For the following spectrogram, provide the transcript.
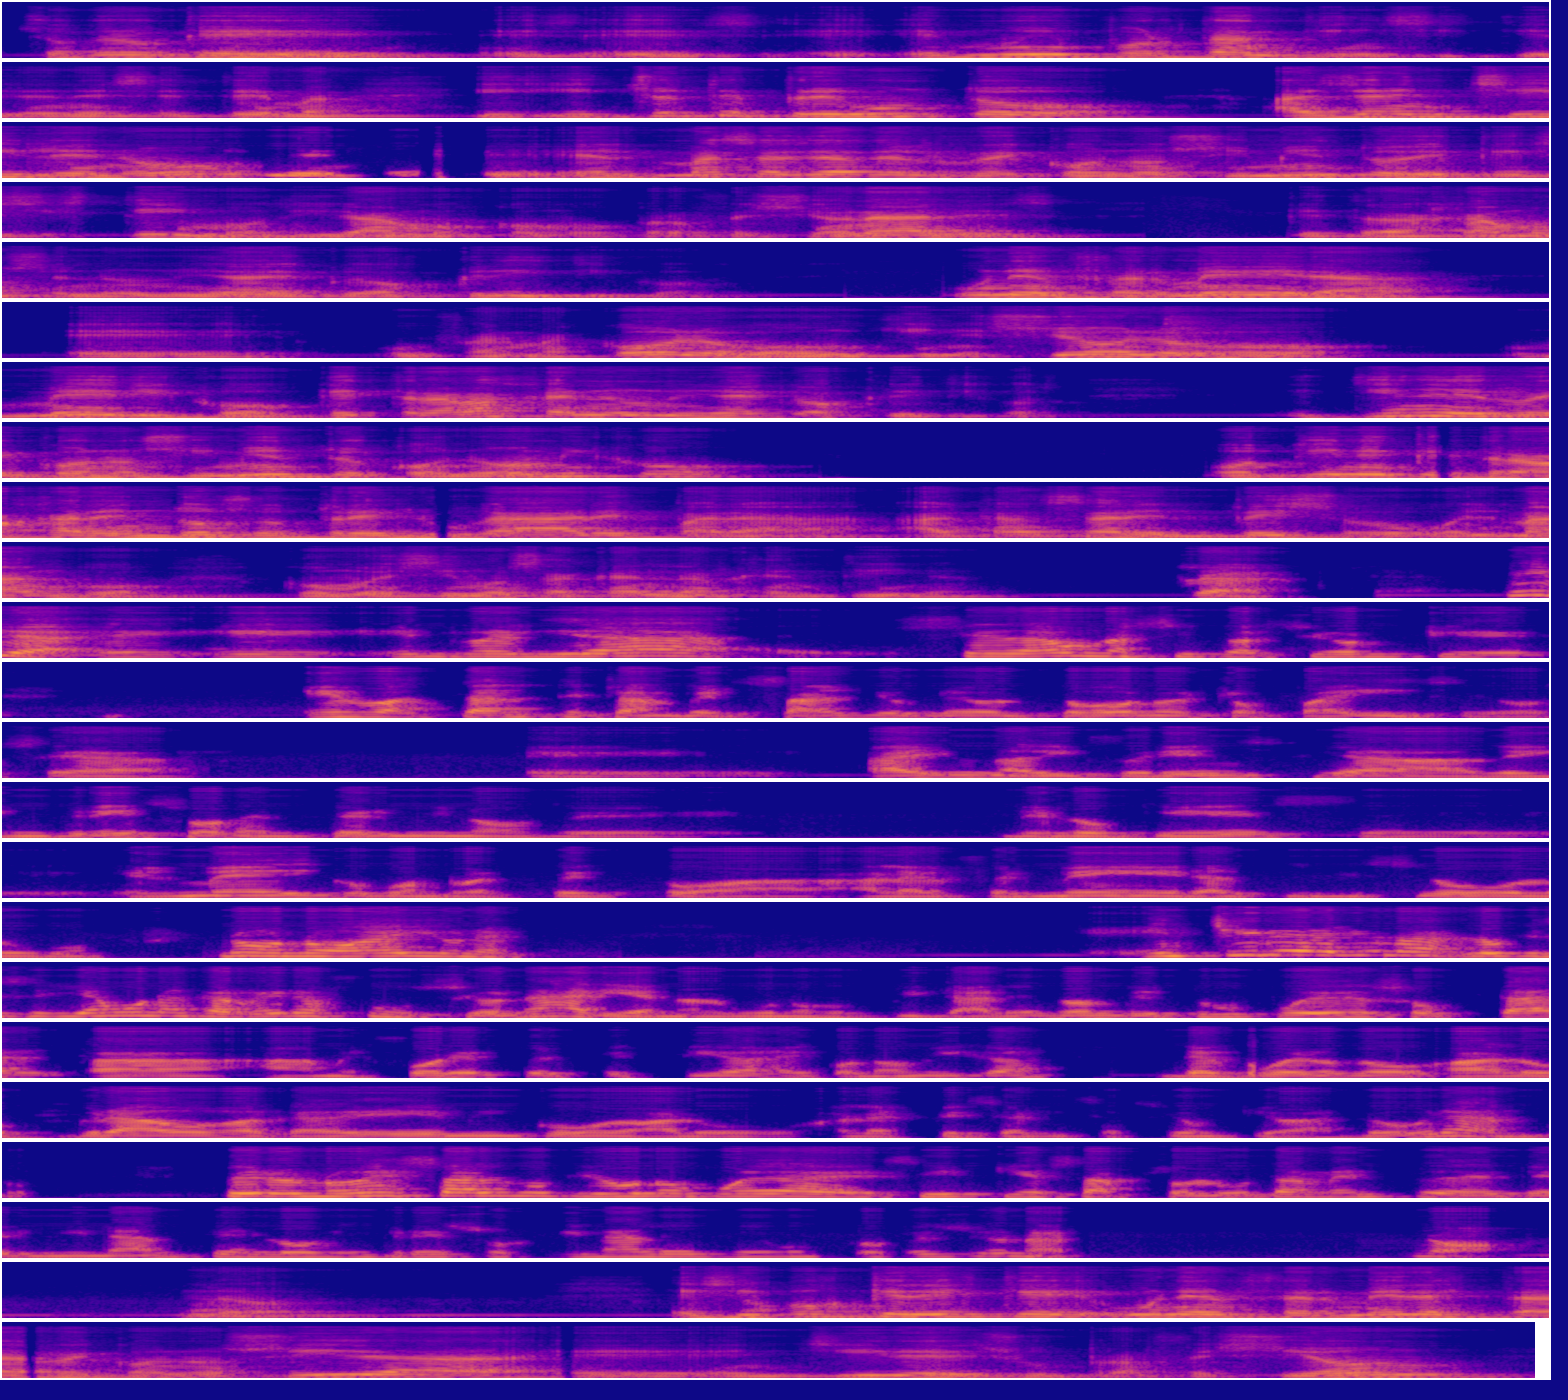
Yo creo que es, muy importante insistir en ese tema. Y, yo te pregunto, allá en Chile, ¿no? Eh, más allá del reconocimiento de que existimos, digamos, como profesionales, trabajamos en unidad de cuidados críticos, una enfermera, eh, un farmacólogo, un kinesiólogo, un médico que trabaja en unidad de cuidados críticos, ¿tiene reconocimiento económico o tienen que trabajar en dos o tres lugares para alcanzar el peso o el mango, como decimos acá en la Argentina? Claro. Mira, eh, eh, en realidad se da una situación que es bastante transversal, yo creo, en todos nuestros países. O sea, eh, hay una diferencia de ingresos en términos de, lo que es eh, el médico con respecto a, la enfermera, al kinesiólogo. No, no hay una... En Chile hay una, lo que se llama una carrera funcionaria en algunos hospitales, donde tú puedes optar a mejores perspectivas económicas de acuerdo a los grados académicos, a, la especialización que vas logrando. Pero no es algo que uno pueda decir que es absolutamente determinante en los ingresos finales de un profesional. No. No. Es si vos creés que una enfermera está reconocida eh, en Chile de su profesión,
